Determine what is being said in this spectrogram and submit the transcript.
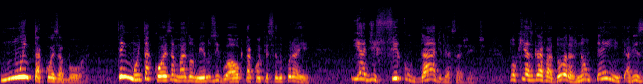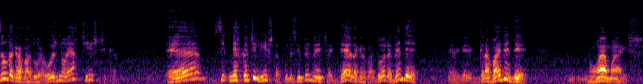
muita coisa boa. Tem muita coisa mais ou menos igual ao que está acontecendo por aí. E a dificuldade dessa gente. Porque as gravadoras não têm. A visão da gravadora hoje não é artística. É mercantilista, pura e simplesmente. A ideia da gravadora é vender. É, é gravar e vender. Não há mais,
